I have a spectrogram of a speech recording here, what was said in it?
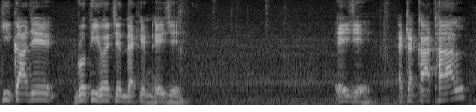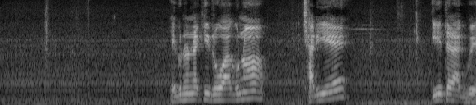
কি কাজে ব্রতী হয়েছেন দেখেন, এই যে। এই যে, একটা কাঁঠাল, এগুলো নাকি রোয়াগুলো ছাড়িয়ে ইয়েতে রাখবে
